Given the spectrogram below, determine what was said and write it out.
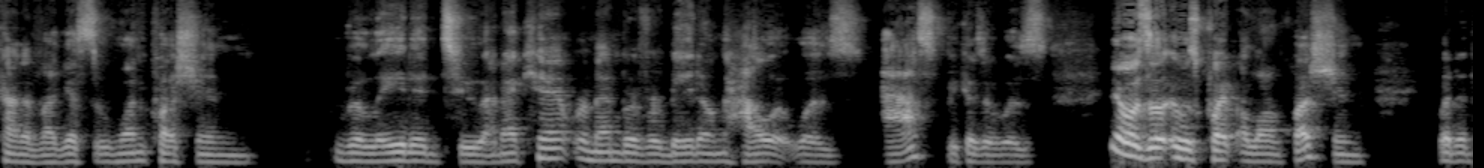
kind of i guess one question related to and i can't remember verbatim how it was asked because it was you know it was a, it was quite a long question but it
